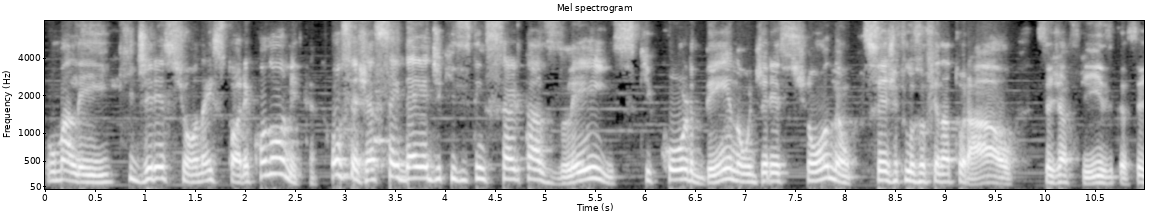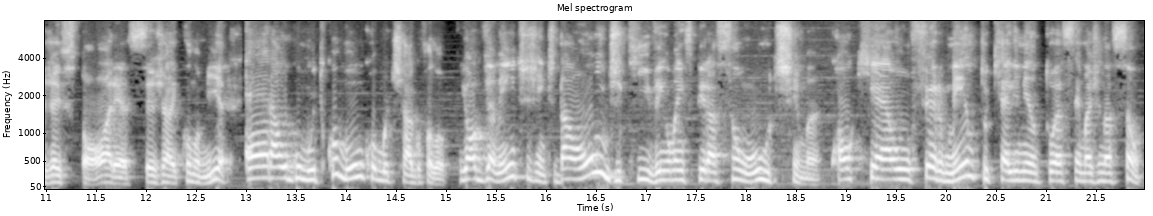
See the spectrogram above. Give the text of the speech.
uma lei que direciona a história econômica. Ou seja, essa ideia de que existem certas leis que coordenam, direcionam, seja filosofia natural, seja física, seja história, seja economia, era algo muito comum, como o Thiago falou. E obviamente, gente, da onde que vem uma inspiração última? Qual que é o fermento que alimentou essa imaginação?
